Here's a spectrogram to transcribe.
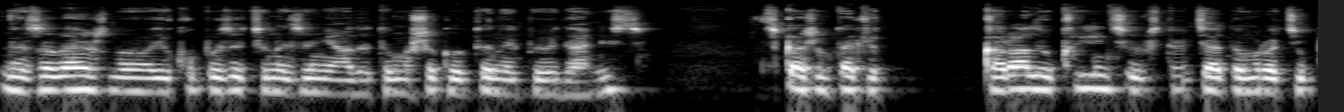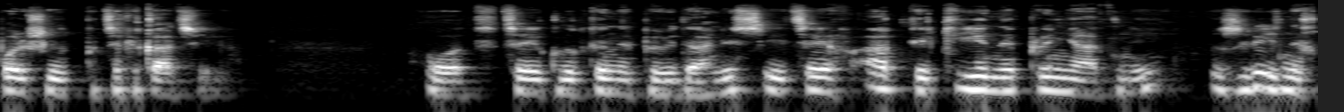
незалежно яку позицію не зайняли, тому що колективна відповідальність, скажімо так, як карали українців в 30-му році Польщі пацифікацією. От це є колективна відповідальність, і це є акт, який є неприйнятний з різних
